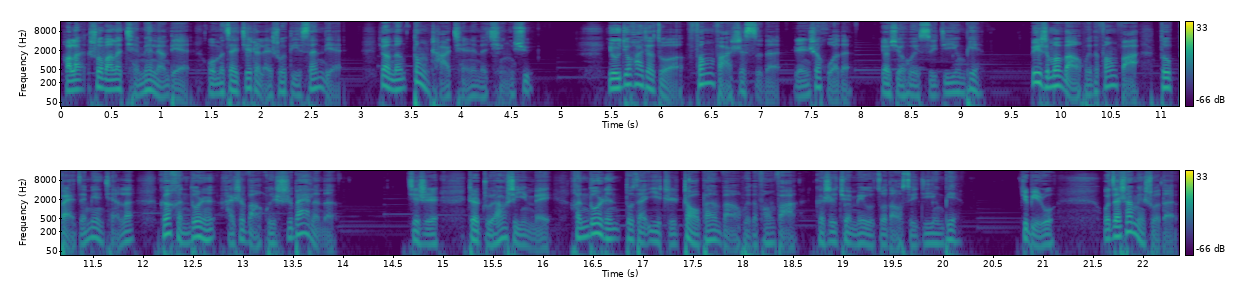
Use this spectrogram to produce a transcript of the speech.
好了，说完了前面两点，我们再接着来说第三点，要能洞察前任的情绪。有句话叫做“方法是死的，人是活的”，要学会随机应变。为什么挽回的方法都摆在面前了，可很多人还是挽回失败了呢？其实这主要是因为很多人都在一直照搬挽回的方法，可是却没有做到随机应变。就比如我在上面说的，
